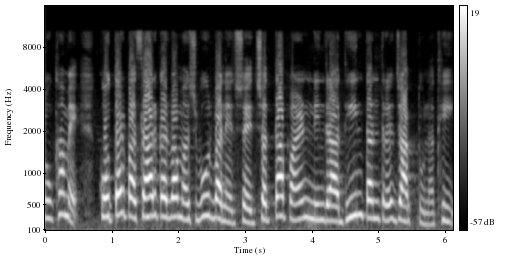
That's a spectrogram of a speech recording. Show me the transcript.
જોખમે કોતર પસાર કરવા મજબૂર બને છે. છતાં પણ નિંદ્રાધીન તંત્ર જાગતું નથી.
